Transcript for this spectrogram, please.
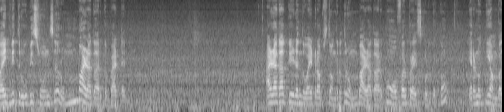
ஒயிட் வித் ரூபி ஸ்டோன்ஸில் ரொம்ப அழகாக இருக்குது பேட்டர்ன் அழகாக கீழே இந்த ஒயிட் ட்ராப்ஸ் தொங்குறது ரொம்ப அழகாக இருக்கும். ஆஃபர் ப்ரைஸ் கொடுத்துருக்கோம். இரநூத்தி ஐம்பது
